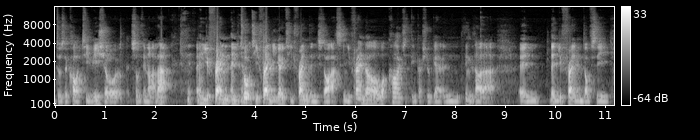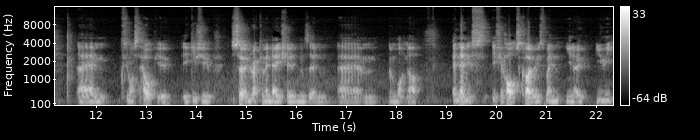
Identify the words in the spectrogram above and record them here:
does a car TV show or something like that. and your friend, and you talk to your friend, you go to your friend and you start asking your friend, oh, what car do you think I should get? And things like that. And then your friend, obviously, because he wants to help you, it gives you certain recommendations and um, and whatnot. And then it's if your heart's closed when you know you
